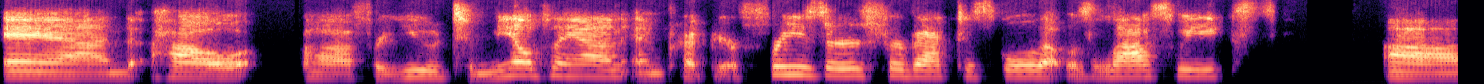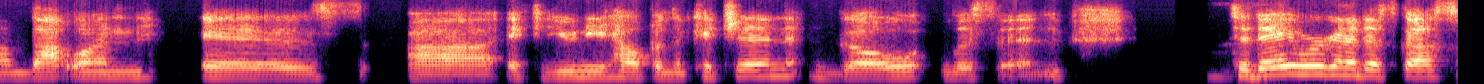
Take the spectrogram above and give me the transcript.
and how uh, for you to meal plan and prep your freezers for back to school. That was last week's. Um, that one is uh, if you need help in the kitchen, go listen. Today, we're going to discuss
